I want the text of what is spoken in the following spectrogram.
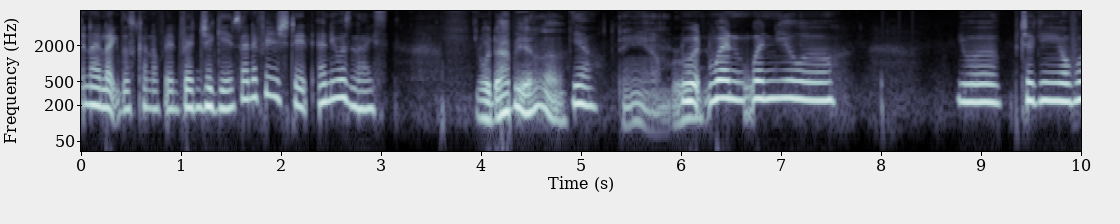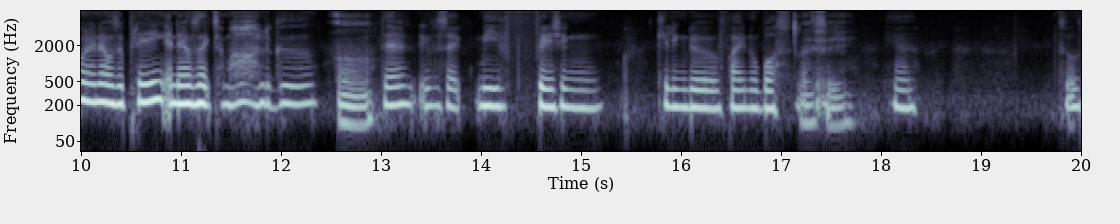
And I like those kind of adventure games. And I finished it, and it was nice. Oh, dah habis lah. Yeah. Damn, bro. When when you were you were checking your phone and I was playing and I was like ah lega. Uh, Then it was like me finishing killing the final boss. I see. Yeah. So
